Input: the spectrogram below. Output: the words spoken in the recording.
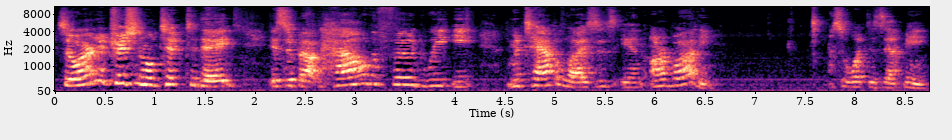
So our nutritional tip today is about how the food we eat metabolizes in our body. So what does that mean?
